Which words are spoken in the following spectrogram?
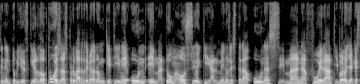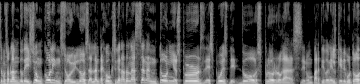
en el tobillo izquierdo, pues las pruebas revelaron que tiene un hematoma óseo y que al menos estará una semana fuera. Y bueno, ya que estamos hablando de John Collins, hoy los Atlanta Hawks ganaron a San Antonio Spurs después de dos prórrogas en un partido en el que debutó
